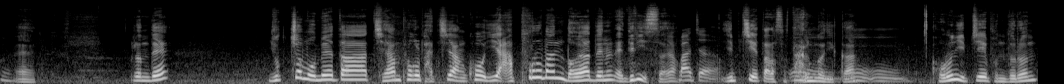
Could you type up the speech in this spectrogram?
음. 예. 그런데 6.5m 제한폭을 받지 않고 이 앞으로만 넣어야 되는 애들이 있어요. 맞아요. 입지에 따라서 다른 음, 거니까. 음, 음. 그런 입지의 분들은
